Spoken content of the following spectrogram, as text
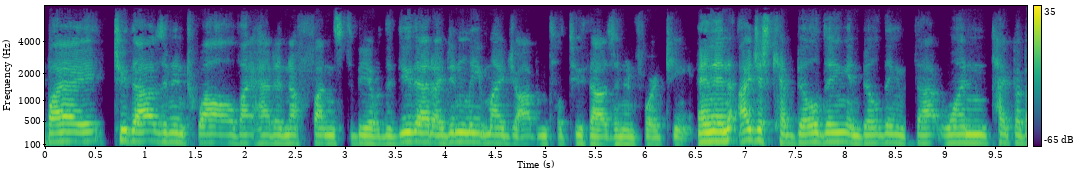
By 2012, I had enough funds to be able to do that. I didn't leave my job until 2014. And then I just kept building and building that one type of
